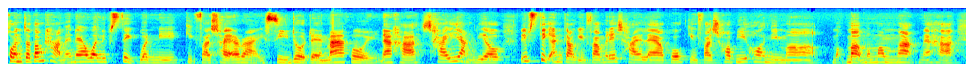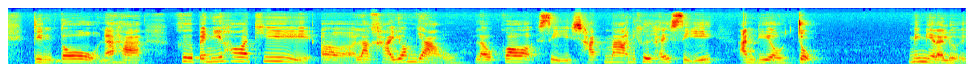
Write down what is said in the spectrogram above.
คนจะต้องถามแน่ๆว่าลิปสติกวันนี้กิ่งฟ้าใช้อะไร สีโดดเด่นมากเลยนะคะ ใช้อย่างเดียวลิปสติกอันเก่ากิ่งฟ้าไม่ได้ใช้แล้วเพราะกิ่งฟ้าชอบยี่ห้อนี้มากมากมากๆๆๆๆนะคะดินโตนะคะคือเป็นยี่ห้อที่ราคาย่อมเยาแล้วก็สีชัดมากนี่คือใช้สีอันเดียวจบ ไม่มีอะไรเลย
